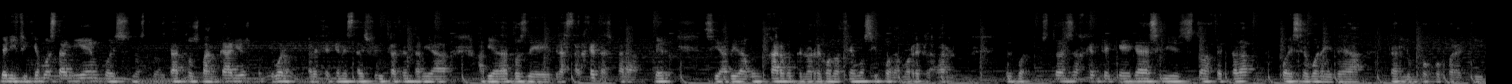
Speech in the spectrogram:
Verifiquemos también pues, nuestros datos bancarios, porque bueno, parece que en esta desfiltración también había datos de, las tarjetas para ver si ha habido algún cargo que no reconocemos y podamos reclamarlo. Entonces, bueno, pues toda esa gente que haya sido afectada, puede ser buena idea darle un poco por aquí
